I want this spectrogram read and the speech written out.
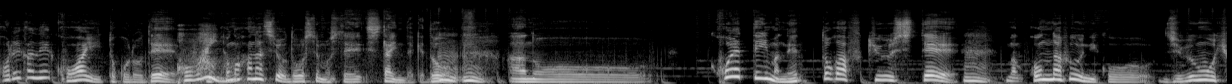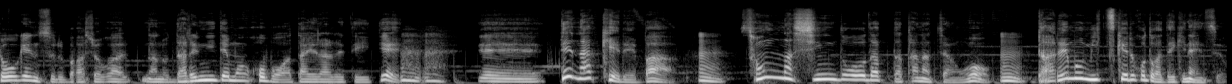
これがね怖いところで怖いの？この話をどうしてもしてしたいんだけど、うんうん。あのーこうやって今ネットが普及して、うん。まあ、こんな風にこう自分を表現する場所があの誰にでもほぼ与えられていて、うんえーでなければうん。そんな振動だったタナちゃんをうん。誰も見つけることができないんですよ。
